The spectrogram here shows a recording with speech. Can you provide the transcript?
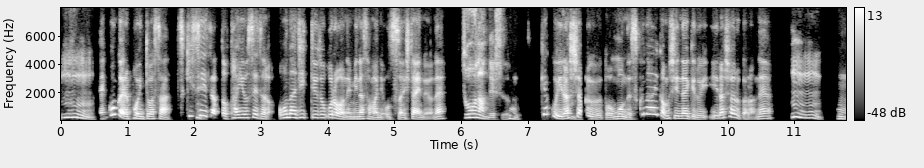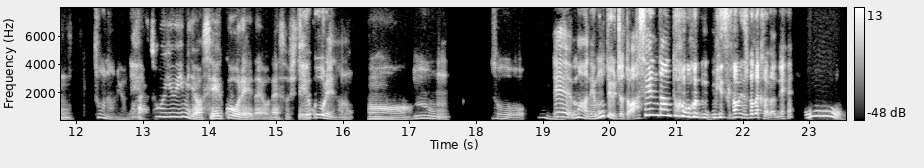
うん。ね今回のポイントはさ、月星座と太陽星座が同じっていうところをね、皆様にお伝えしたいのよね。そうなんです。うん結構いらっしゃると思うんで、少ないかもしれないけど、いらっしゃるからね。うんうん。うん。そうなのよね。そういう意味では成功例だよね、そして。成功例なの。うん。うん。そう。うん、で、まあね、もっと言っちゃうと、アセンダント水亀座だからね。おお。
